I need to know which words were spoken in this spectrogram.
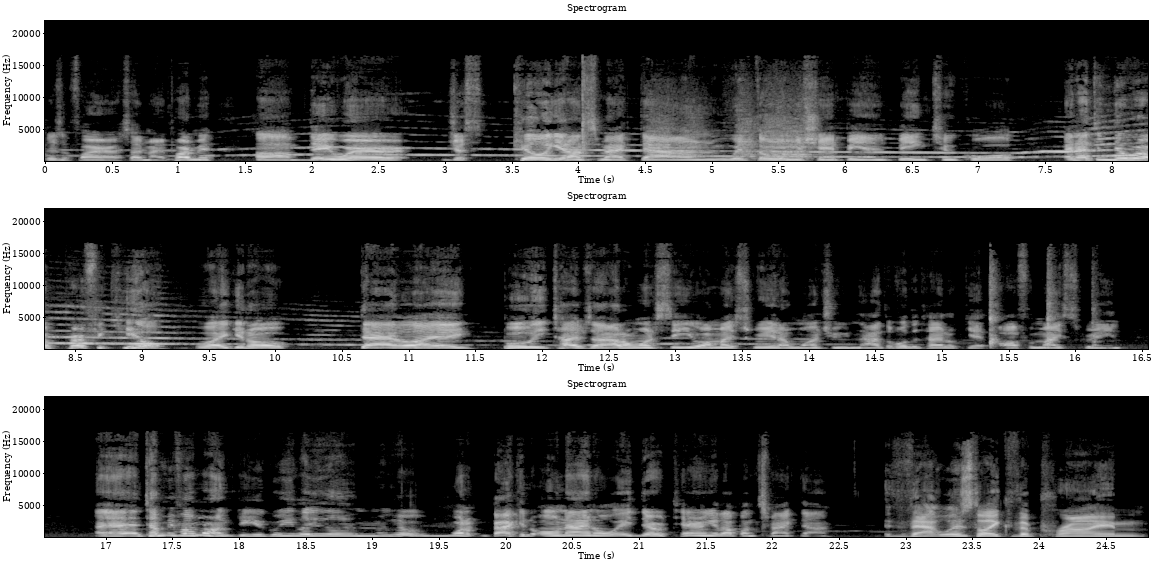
There's a fire outside my apartment. Um, they were just killing it on SmackDown with the women's champion being too cool, and I think they were a perfect heel. Like you know, that like bully types that I don't want to see you on my screen. I want you not to hold the title. Get off of my screen. And tell me if I'm wrong. Do you agree, Layla? One, back in 09, 08, they were tearing it up on SmackDown. That was like the prime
